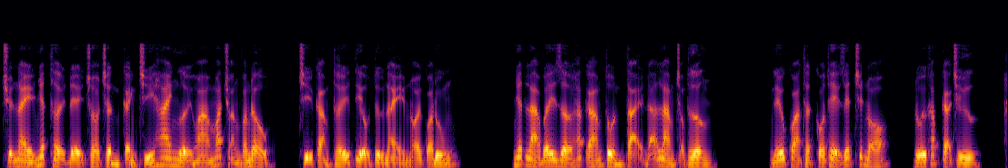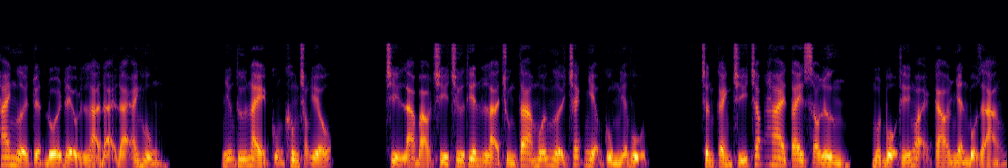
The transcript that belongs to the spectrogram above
Chuyện này nhất thời để cho Trần Cảnh Trí hai người hoa mắt choáng váng đầu, chỉ cảm thấy tiểu tử này nói quá đúng. Nhất là bây giờ Hắc Ám tồn tại đã làm trọng thương. Nếu quả thật có thể giết chết nó, đối khắp cả trừ, hai người tuyệt đối đều là đại đại anh hùng. Những thứ này cũng không trọng yếu. Chỉ là bảo trì chư thiên là chúng ta mỗi người trách nhiệm cùng nghĩa vụ. Trần cảnh trí chắp hai tay sau lưng, một bộ thế ngoại cao nhân bộ dáng.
